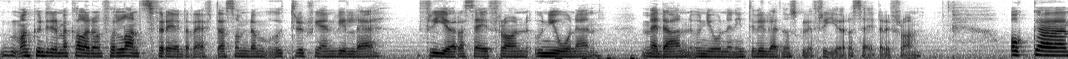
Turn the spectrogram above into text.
man kunde till och med kalla dem för landsförrädare eftersom de uttryckligen ville frigöra sig från unionen medan unionen inte ville att de skulle frigöra sig därifrån. Och, eh,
